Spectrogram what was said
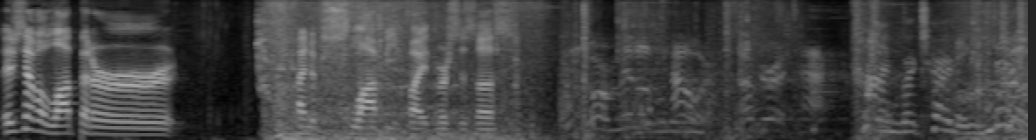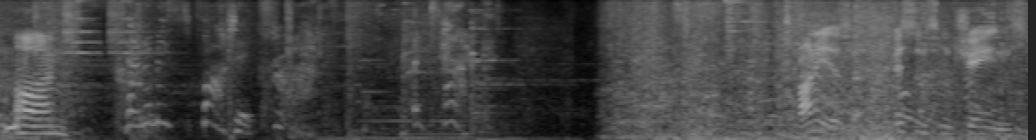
They just have a lot better kind of sloppy fight versus us. Your middle tower is under attack. I'm returning. Middle. Come on. Enemy spotted. Attack. Ronnie is missing some chains.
